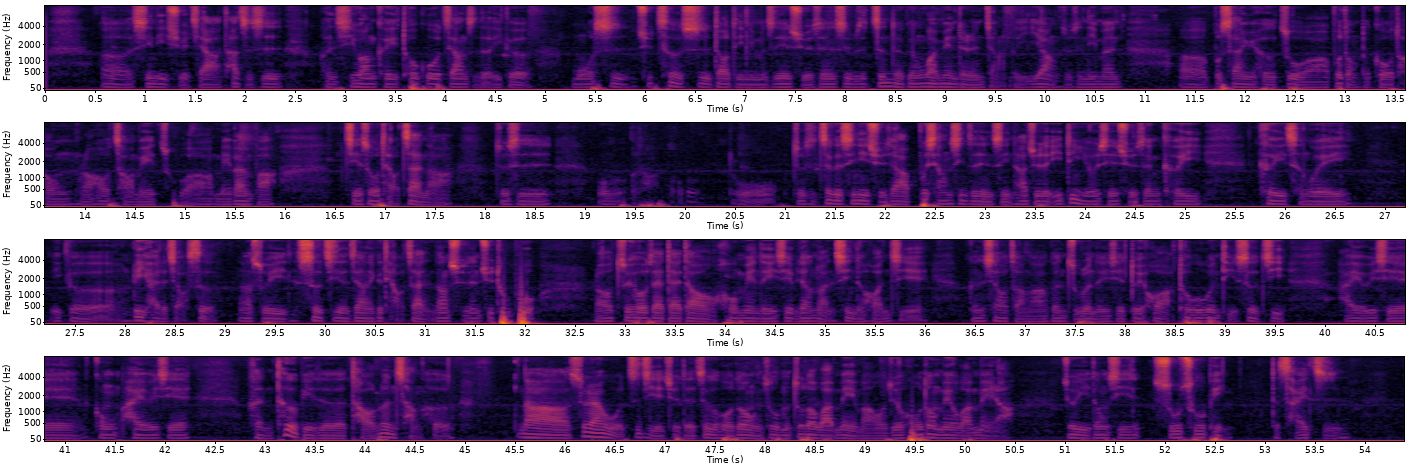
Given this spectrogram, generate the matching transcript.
呃心理学家，他只是很希望可以透过这样子的一个。模式去测试，到底你们这些学生是不是真的跟外面的人讲的一样？就是你们，呃，不善于合作啊，不懂得沟通，然后草莓族啊，没办法接受挑战啊。就是我，我就是这个心理学家不相信这件事情，他觉得一定有一些学生可以可以成为一个厉害的角色，那所以设计了这样一个挑战，让学生去突破。然后最后再带到后面的一些比较暖心的环节，跟校长啊、跟主任的一些对话，透过问题设计，还有一些公，还有一些很特别的讨论场合。那虽然我自己也觉得这个活动说我们做到完美嘛，我觉得活动没有完美啦，就以东西输出品的材质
